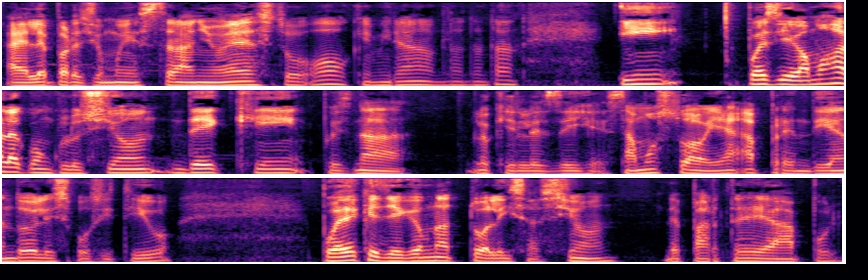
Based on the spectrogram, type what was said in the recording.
A él le pareció muy extraño esto. Oh, que mira, Y pues llegamos a la conclusión de que, pues nada, lo que les dije, estamos todavía aprendiendo el dispositivo. Puede que llegue una actualización de parte de Apple,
